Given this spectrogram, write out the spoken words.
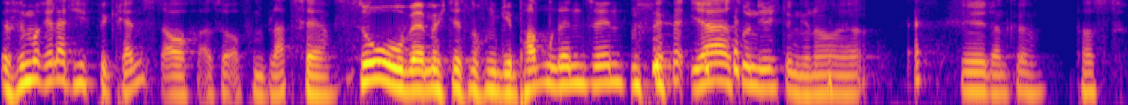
Es ist immer relativ begrenzt auch, also auf dem Platz her. So, wer möchte jetzt noch ein Gepardenrennen sehen? ja, so in die Richtung, genau, ja. Nee, danke, passt.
